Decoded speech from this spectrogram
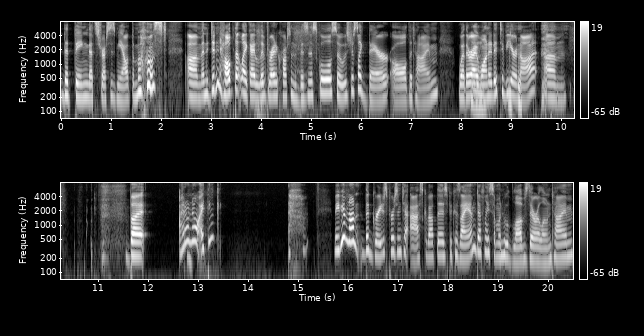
the thing that stresses me out the most. Um, and it didn't help that like I lived right across from the business school, so it was just like there all the time, whether mm. I hmm. wanted it to be or not. Um, but I don't know. I think maybe I'm not the greatest person to ask about this because I am definitely someone who loves their alone time.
